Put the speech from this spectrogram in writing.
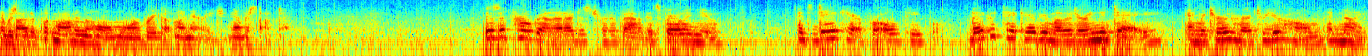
it was either put Mom in the home or break up my marriage. It never stopped. There's a program that I just heard about. It's fairly new. It's daycare for old people. They could take care of your mother during the day and return her to your home at night.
